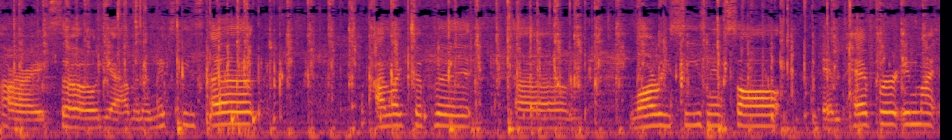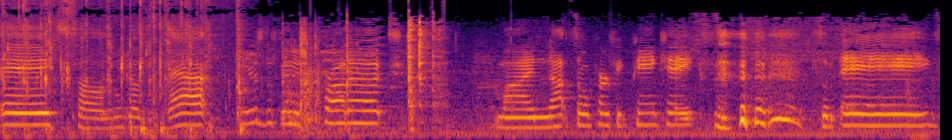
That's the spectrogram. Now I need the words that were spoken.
All right, so yeah, I'm gonna mix these up. I like to put um, seasoning salt and pepper in my eggs. So let me go do that. Here's the finished product. My not so perfect pancakes, some eggs,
